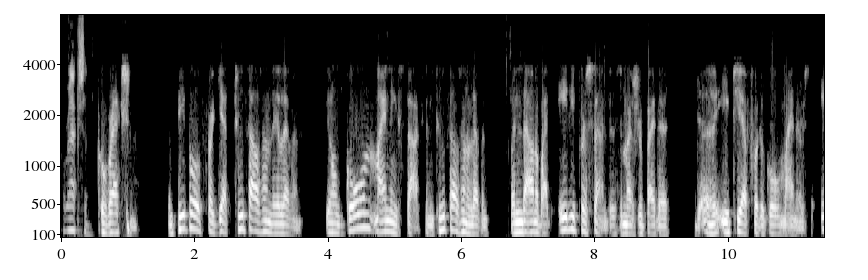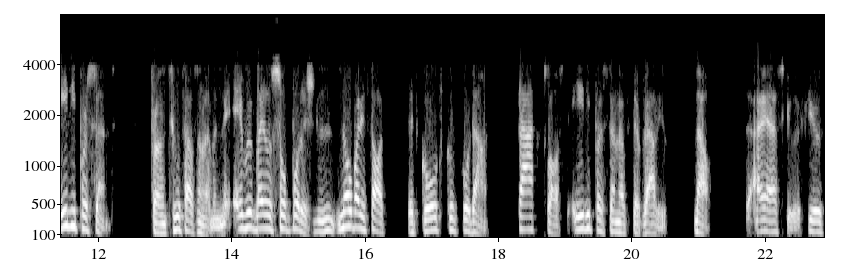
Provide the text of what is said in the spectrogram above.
correction. Correction. And people forget 2011. You know, gold mining stocks in 2011 went down about 80%, as measured by the uh, ETF for the gold miners. 80% from 2011. Everybody was so bullish. Nobody thought that gold could go down. Stocks lost 80% of their value. Now, I ask you, if you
